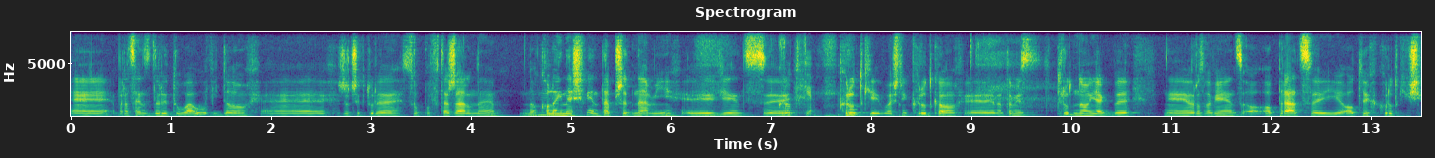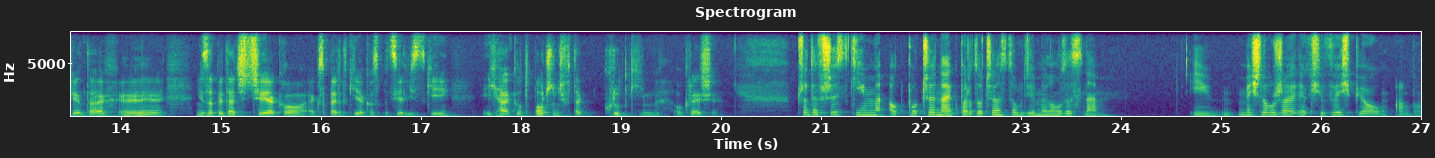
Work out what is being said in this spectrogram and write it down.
E, wracając do rytuałów i do e, rzeczy, które są powtarzalne, no Mhm. kolejne święta przed nami, e, więc e, Krótkie. krótkie, właśnie krótko, e, natomiast trudno jakby e, rozmawiając o, o pracy i o tych krótkich świętach, Mhm. nie zapytać Cię jako ekspertki, jako specjalistki, jak odpocząć w tak krótkim okresie. Przede wszystkim odpoczynek bardzo często ludzie mylą ze snem. I myślą, że jak się wyśpią, albo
